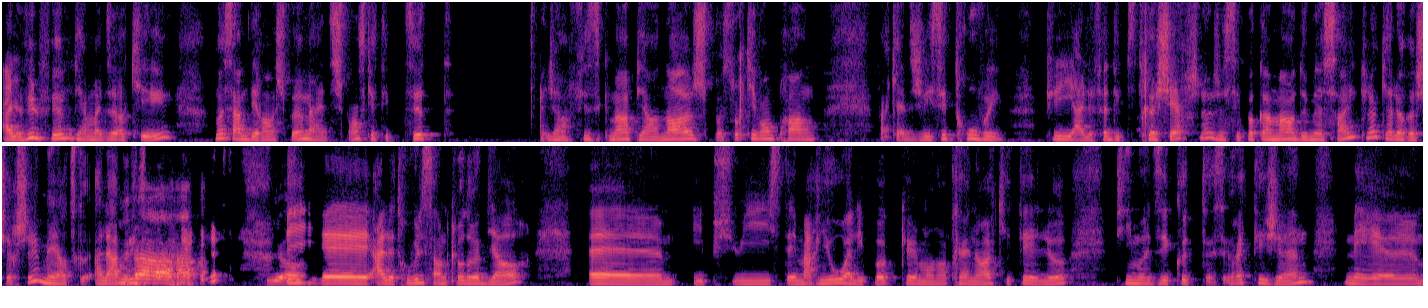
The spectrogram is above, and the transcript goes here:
Elle a vu le film, puis elle m'a dit « OK. Moi, ça me dérange pas. » Mais elle a dit « Je pense que t'es petite, genre physiquement, puis en âge, je suis pas sûre qu'ils vont te prendre. » Fait qu'elle a dit « Je vais essayer de trouver. » Puis elle a fait des petites recherches, là. je ne sais pas comment en 2005 là, qu'elle a recherché, mais en tout cas, elle a appelé du Yeah. puis euh, elle a trouvé le centre Claude Robillard. Euh, et puis, c'était Mario à l'époque, mon entraîneur, qui était là. Puis il m'a dit Écoute, c'est vrai que tu es jeune, mais euh,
